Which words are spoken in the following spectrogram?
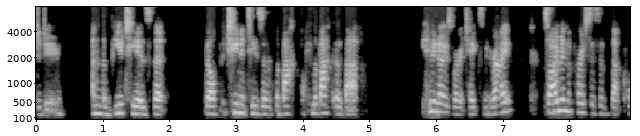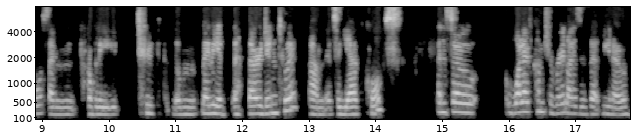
to do. And the beauty is that the opportunities of the back off the back of that, who knows where it takes me, right? So I'm in the process of that course. I'm probably two, um, maybe a, a third into it. Um, it's a year course. And so what I've come to realize is that, you know,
